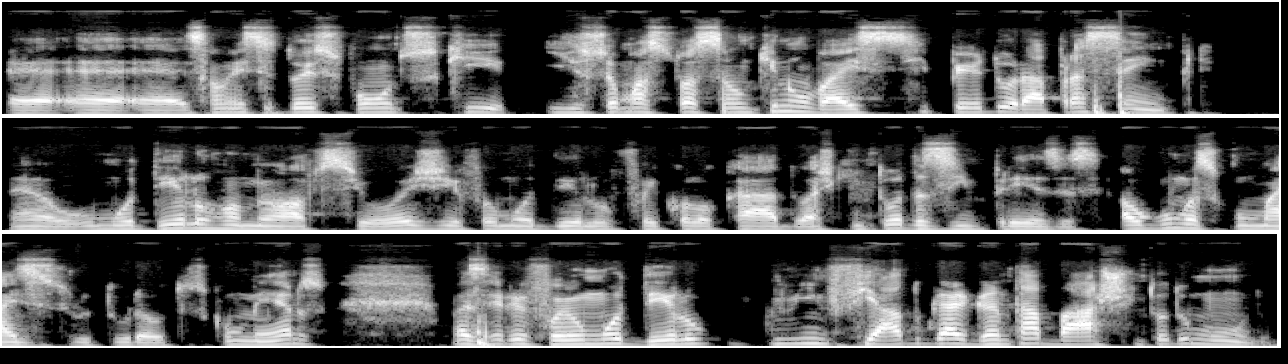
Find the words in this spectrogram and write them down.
É, são esses dois pontos que isso é uma situação que não vai se perdurar para sempre. Né, o modelo home office hoje foi um modelo foi colocado, acho que em todas as empresas, algumas com mais estrutura, outras com menos, mas ele foi um modelo enfiado garganta abaixo em todo mundo.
